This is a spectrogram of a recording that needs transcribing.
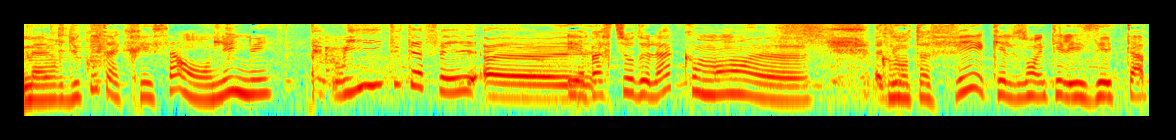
Mais alors du coup, tu as créé ça en une nuit? Oui, tout à fait. Euh, Et à partir de là, comment euh, comment t'as fait Quelles ont été les étapes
